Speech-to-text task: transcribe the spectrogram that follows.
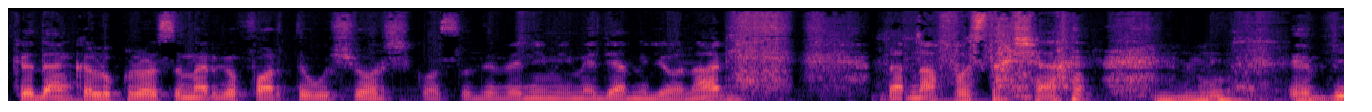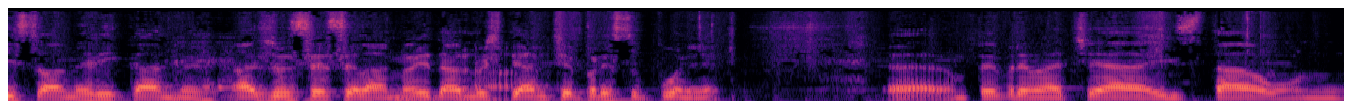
Credeam că lucrurile o să meargă foarte ușor și că o să devenim imediat milionari dar n-a fost așa. Nu. Visul american ajunsese la noi, dar nu da. știam ce presupune. Uh, pe vremea aceea exista un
